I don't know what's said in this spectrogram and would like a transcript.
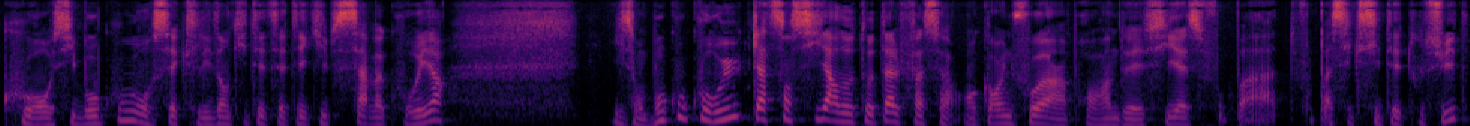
court aussi beaucoup. On sait que l'identité de cette équipe, ça va courir Ils ont beaucoup couru, 406 yards au total face à, encore une fois, un programme de FCS. Faut pas, faut pas s'exciter tout de suite.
